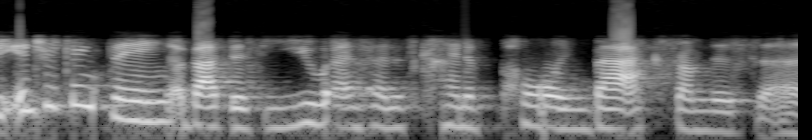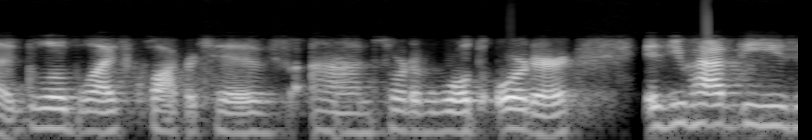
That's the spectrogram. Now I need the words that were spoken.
the interesting thing about this U.S. and it's kind of pulling back from this uh, globalized cooperative um, sort of world order is you have these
